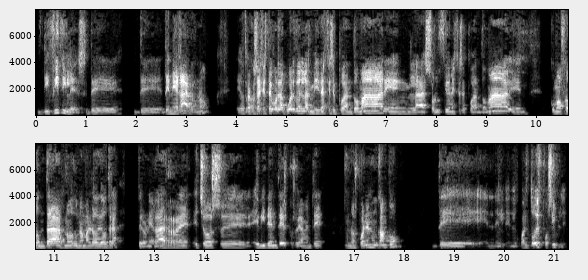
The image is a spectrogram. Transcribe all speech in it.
difíciles de, negar, ¿no? Eh, otra cosa es que estemos de acuerdo en las medidas que se puedan tomar, en las soluciones que se puedan tomar, en cómo afrontar, ¿no? De una manera o de otra, pero negar eh, hechos eh, evidentes, pues obviamente nos pone en un campo de, en, el, cual todo es posible.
